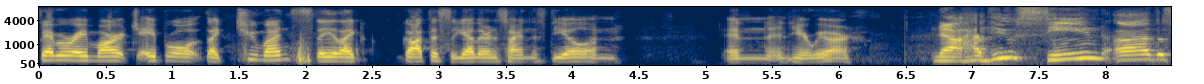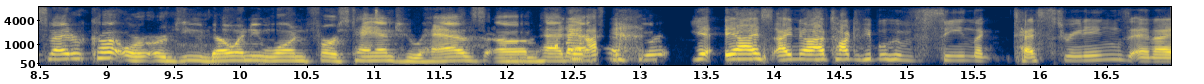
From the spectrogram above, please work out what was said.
February, March, April, like two months. They like got this together and signed this deal, and and and here we are. Now, have you seen uh, the Snyder Cut, or, or do you know anyone firsthand who has um, had I mean, I- access to it? Yeah, yeah, I, I know. I've talked to people who've seen like test screenings, and I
